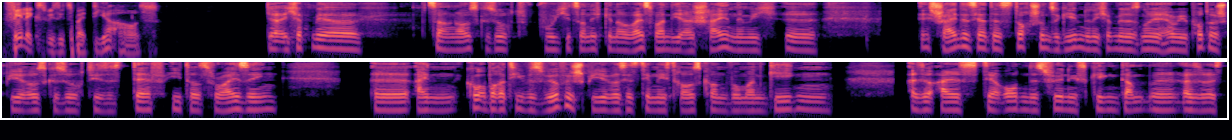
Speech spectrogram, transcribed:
Felix, wie sieht's bei dir aus? Ja, ich habe mir Sachen rausgesucht, wo ich jetzt noch nicht genau weiß, wann die erscheinen. Nämlich äh, es scheint es ja das doch schon zu geben, denn ich habe mir das neue Harry Potter Spiel ausgesucht, dieses Death Eaters Rising. Äh, ein kooperatives Würfelspiel, was jetzt demnächst rauskommt, wo man gegen also als der Orden des Phönix gegen Dumbledore, also als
